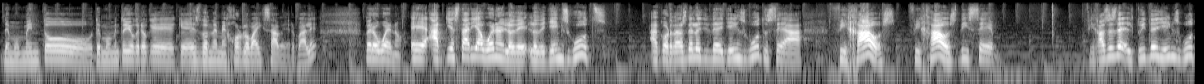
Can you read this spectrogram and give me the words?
De momento, de momento yo creo que, es donde mejor lo vais a ver, ¿vale? Pero bueno, eh, aquí estaría, bueno, y lo de, lo de James Woods. Acordaos de lo de James Woods, o sea, fijaos, fijaos, dice... Fijaos es el tweet de James Wood.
